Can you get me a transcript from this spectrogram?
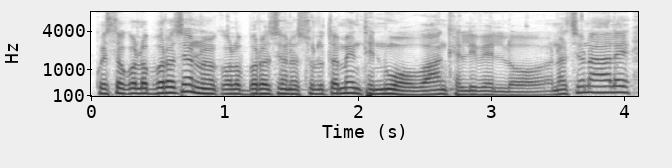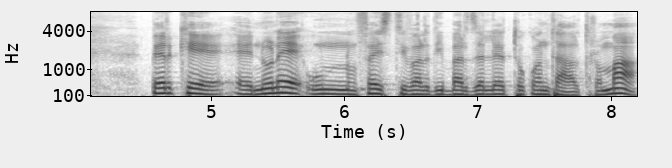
Questa collaborazione è una collaborazione assolutamente nuova anche a livello nazionale, perché eh, non è un festival di barzellette o quant'altro, ma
